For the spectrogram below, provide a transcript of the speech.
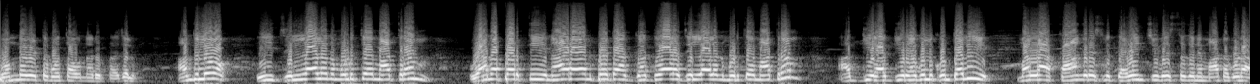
బొందబెట్టబోతా ఉన్నారు ప్రజలు. అందులో ఈ జిల్లాలను ముడితే మాత్రం వనపర్తి నారాయణపేట గద్వాల జిల్లాలను ముడితే మాత్రం అగ్గి అగ్గి రగులుకుంటుంది. మళ్ళా కాంగ్రెస్ను దహించి వేస్తుందనే మాట కూడా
